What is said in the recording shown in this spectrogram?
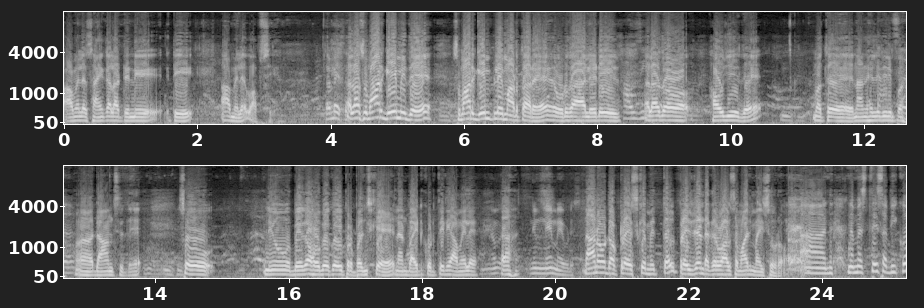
ಆಮೇಲೆ ಸಾಯಂಕಾಲ ತಿಂಡಿ ಟೀ ಆಮೇಲೆ ವಾಪಸಿ. ಅಲ್ಲ ಸುಮಾರು ಗೇಮ್ ಇದೆ. ಸುಮಾರು ಗೇಮ್ ಪ್ಲೇ ಮಾಡ್ತಾರೆ. ಹುಡುಗ ಲೇಡೀಸ್ ಅಲ್ಲ ಅದು ಹೌಜಿ ಇದೆ. ಮತ್ತೆ ನಾನು ಹೇಳಿದ್ದೀನಿ ಡಾನ್ಸ್ ಇದೆ ಸೊ ನೀವು ಬೇಗ ಹೋಗ್ಬೇಕು ಈ ಪ್ರಪಂಚಕ್ಕೆ ನಾನು ಬೈಟ್ ಕೊಡ್ತೀನಿ ಆಮೇಲೆ ಆ, ನಿಮ್ ನೇಮ್ ಹೇಳ್ಬಿಡಿ ಸರ್ ನಾನು doctor S K Mittal president Agarwal Samaj Mysuru आ, नमस्ते सभी को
